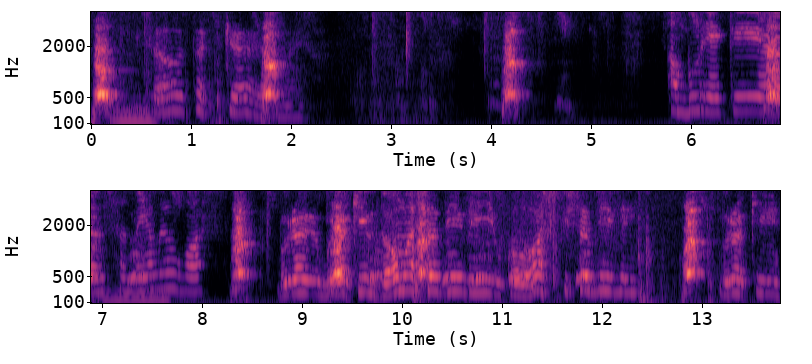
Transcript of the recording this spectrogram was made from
Да, таке. А буряки е, садили у вас? Бура- Бураки вдома садили, і в колгоспі садили бураки.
